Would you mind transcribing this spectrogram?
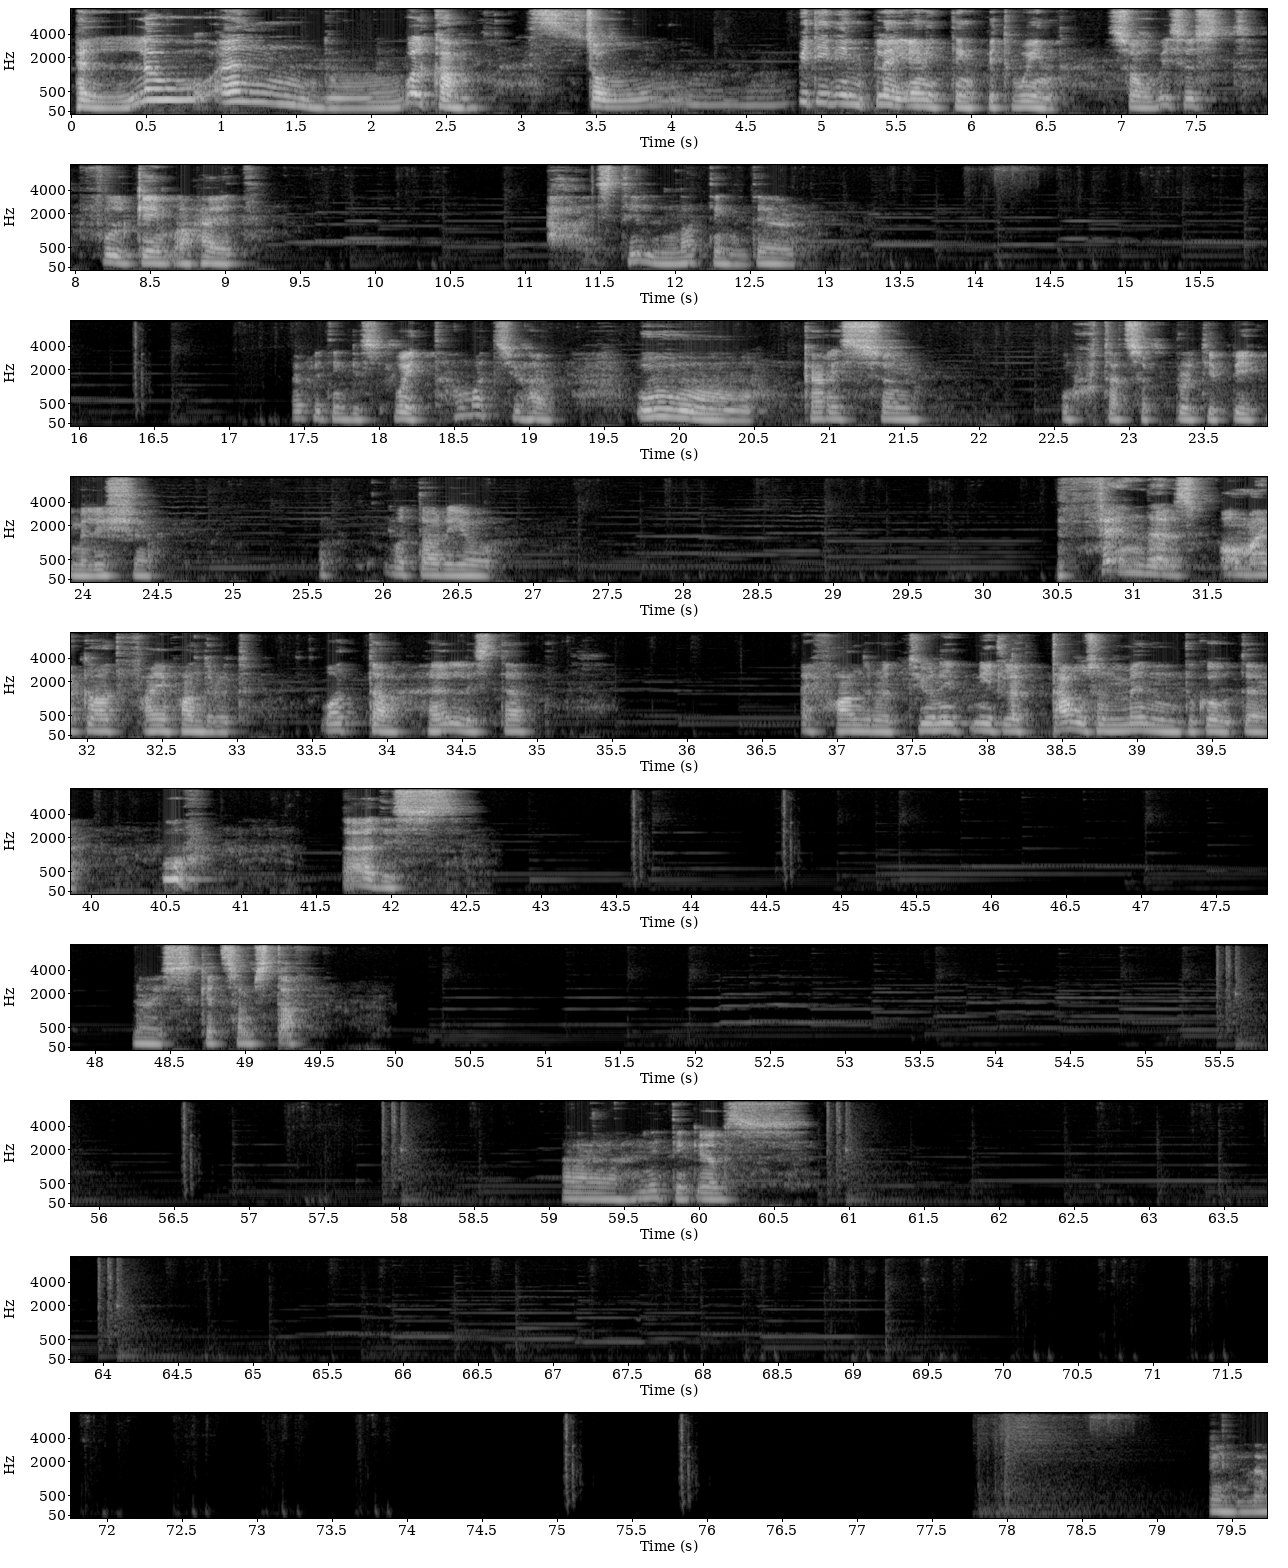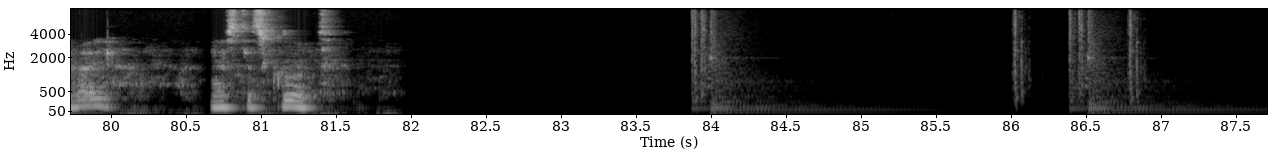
Hello and welcome. So we didn't play anything between, so we just full game ahead. Ah, Still nothing there. Everything is. Wait, how much you have? Ooh, garrison. Ooh, that's a pretty big militia. What are you? Defenders! Oh my god, 500. What the hell is that? 500. You need, need like 1000 men to go there. Ooh, that is. Nice, get some stuff. Uh, anything else? Gain level. Yes, that's good.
